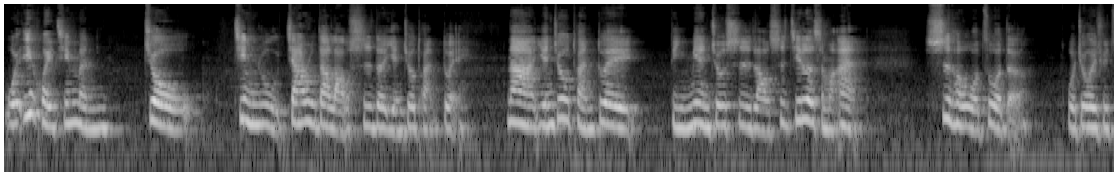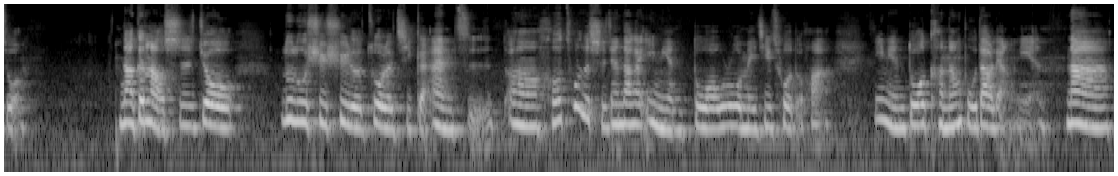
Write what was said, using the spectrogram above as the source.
我一回金门就进入加入到老师的研究团队。那研究团队里面就是老师接了什么案适合我做的，我就会去做。那跟老师就陆陆续续的做了几个案子，嗯，合作的时间大概一年多，如果没记错的话，一年多可能不到两年。那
